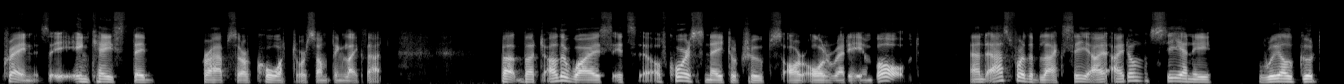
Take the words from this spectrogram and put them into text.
Ukraine in case they perhaps are caught or something like that. But but otherwise, it's of course NATO troops are already involved. And as for the Black Sea, I, I don't see any real good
